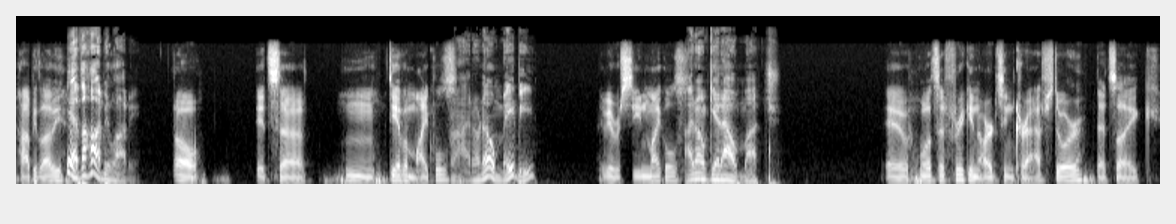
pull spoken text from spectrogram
Hobby Lobby. Yeah, the Hobby Lobby. Oh, it's uh, hmm. Do you have a Michaels? I don't know, maybe. Have you ever seen Michaels? I don't get out much. Uh, well, it's a freaking arts and crafts store that's like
